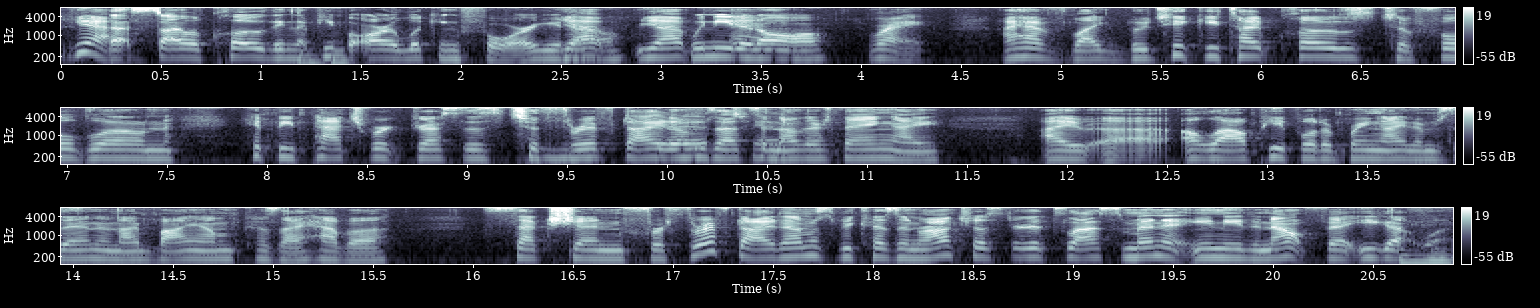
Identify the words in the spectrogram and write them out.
Yeah. that style of clothing that mm-hmm. people are looking for. You Yep, know. yep. We need it all. Right. I have like boutique type clothes to full blown hippie patchwork dresses to mm-hmm. thrift items. That's yeah. another thing. I I uh, allow people to bring items in and I buy them because I have a section for thrift items because in Rochester it's last minute. You need an outfit. You got what?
